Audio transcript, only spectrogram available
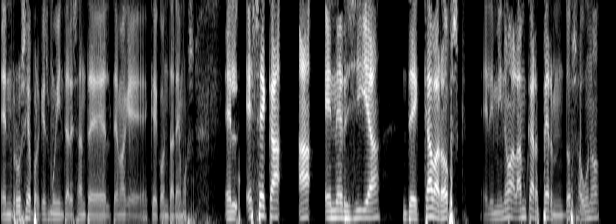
en Rusia porque es muy interesante el tema que, contaremos. El SKA Energía de Khabarovsk eliminó al Amkar Perm 2 a 1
